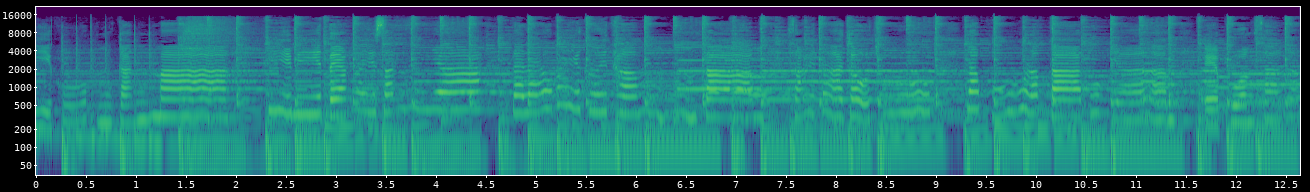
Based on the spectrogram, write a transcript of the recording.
ที่คบกันมาที่มีแต่ให้สัญญา แต่แล้วไม่เคยทำตาม สายตาเจ้าชู้รับหูรับตาทุกยาม แอบพวงสาว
